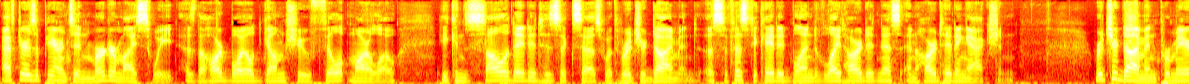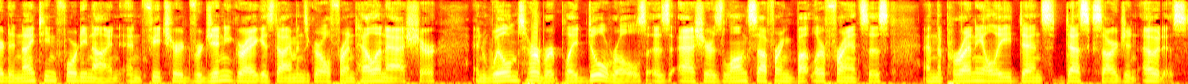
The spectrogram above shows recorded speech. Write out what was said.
After his appearance in Murder My Sweet as the hard-boiled gumshoe Philip Marlowe, he consolidated his success with Richard Diamond, a sophisticated blend of lightheartedness and hard-hitting action. Richard Diamond premiered in 1949 and featured Virginia Gregg as Diamond's girlfriend Helen Asher, and Wilms Herbert played dual roles as Asher's long-suffering butler Francis and the perennially dense desk sergeant Otis.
